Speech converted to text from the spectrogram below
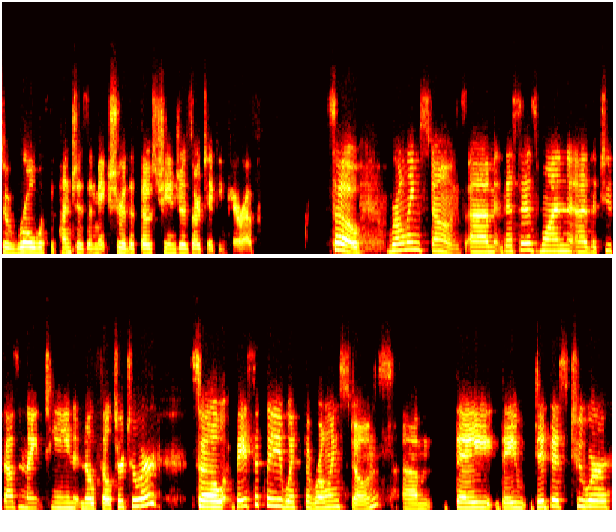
to roll with the punches and make sure that those changes are taken care of. So, Rolling Stones. Um, this is one, uh, the 2019 No Filter Tour. So basically, with the Rolling Stones, um, they they did this tour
